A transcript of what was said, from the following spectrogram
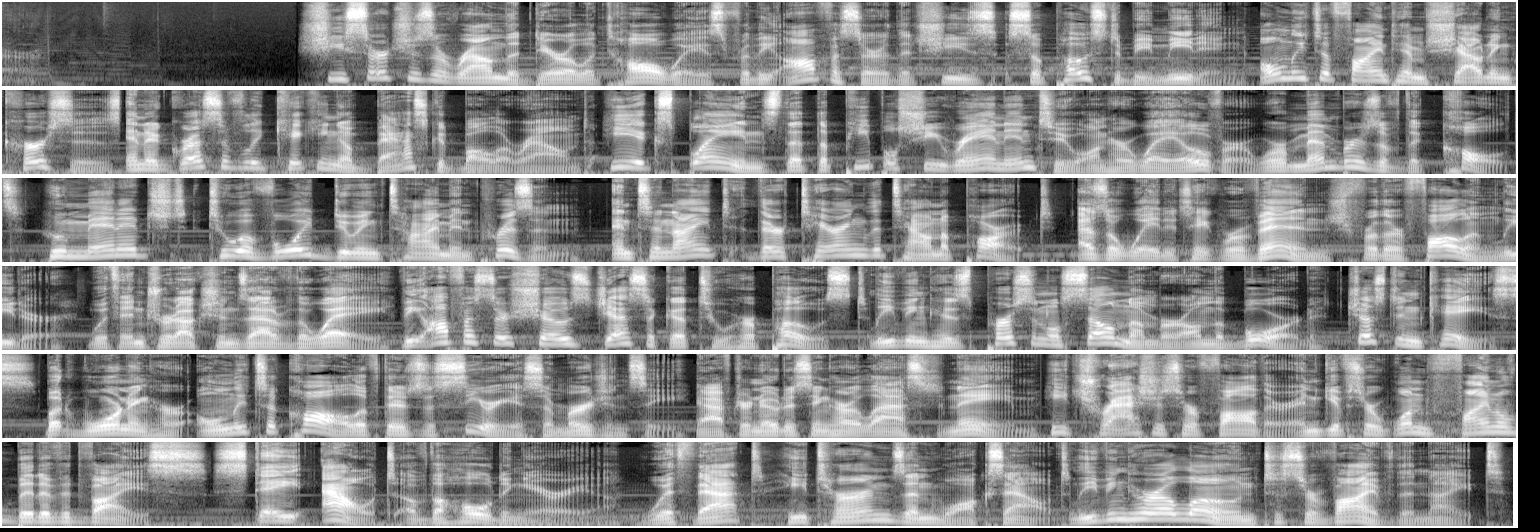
She searches around the derelict hallways for the officer that she's supposed to be meeting, only to find him shouting curses and aggressively kicking a basketball around. He explains that the people she ran into on her way over were members of the cult who managed to avoid doing time in prison, and tonight they're tearing the town apart as a way to take revenge for their fallen leader. With introductions out of the way, the officer shows Jessica to her post, leaving his personal cell number on the board just in case, but warning her only only to call if there's a serious emergency. After noticing her last name, he trashes her father and gives her one final bit of advice. Stay out of the holding area. With that, he turns and walks out, leaving her alone to survive the night.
